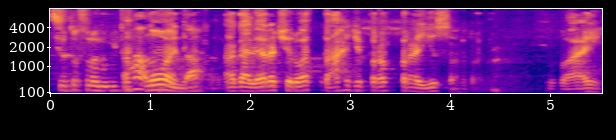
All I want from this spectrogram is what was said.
se eu tô falando muito rápido. Arnone, tá? a galera tirou a tarde pra, pra isso, Arnone. Vai.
